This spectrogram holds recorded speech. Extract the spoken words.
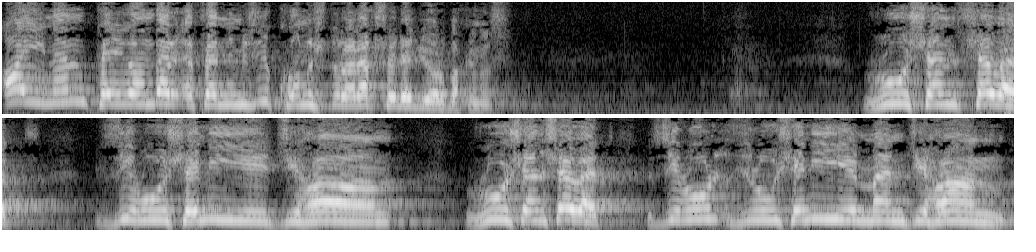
aynen Peygamber Efendimiz'i konuşturarak şöyle diyor bakınız. Ruşen şevet ziruşeni cihan. Ruşen şevet ziruşeni men cihan.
